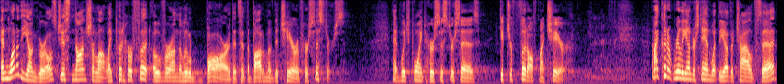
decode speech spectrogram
And one of the young girls just nonchalantly put her foot over on the little bar that's at the bottom of the chair of her sister's. At which point her sister says, Get your foot off my chair. And I couldn't really understand what the other child said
